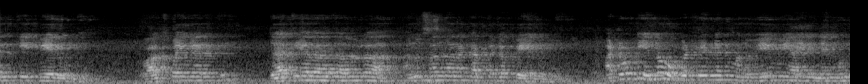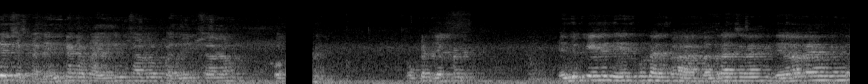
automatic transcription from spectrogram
అనుసంధానకర్తగా అతనికి ఉంది వాజ్పేయి గారికి జాతీయ రహదారుల అనుసంధానకర్తగా పేరుంది అటువంటి ఎన్నో ఒకటి రెండని మనం ఏమి ఆయన నేను ముందే చెప్పాను. ఎందుకంటే ఒక ఐదు నిమిషాలు పది నిమిషాలు ఒకటి చెప్పండి. ఎందుకు ఏది నేర్చుకుంటే అది భద్రాచలానికి దేవాలయం కదా.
